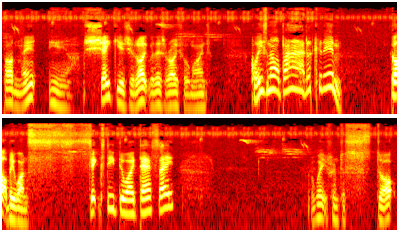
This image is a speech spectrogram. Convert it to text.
Pardon me. Yeah, uh, shaky as you like with this rifle, mind. God, he's not bad. Look at him. Got to be 160, do I dare say? I'll wait for him to stop.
